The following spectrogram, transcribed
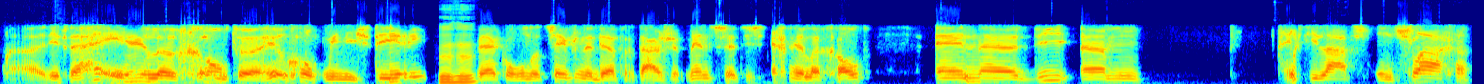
Die heeft een hele grote, heel groot ministerie. Mhm. werken 137.000 mensen. Het is echt heel erg groot. En die ehm, heeft hij laatst ontslagen.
